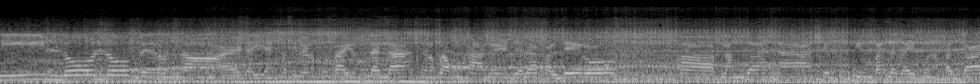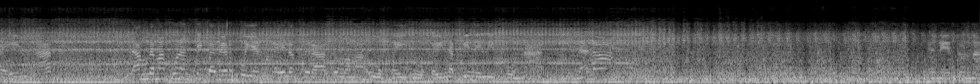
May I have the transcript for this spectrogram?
ni Lolo Bernard. Ayan, kasi meron po tayong dala. Meron po akong hanger na dala, kaldero uh, planggana, syempre timba lagay po ng pagkain. At ang laman po ng timba, meron po yan mga ilang piraso mga ukay-ukay na binili po natin. Ano? yan ito na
